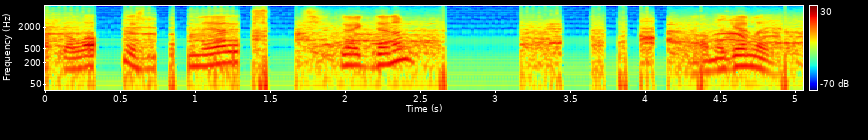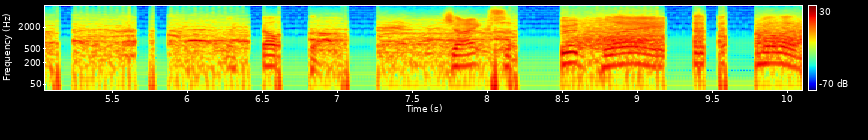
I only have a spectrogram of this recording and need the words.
Up the line. There's there. Greg Denham. Uh, McGinlay. Jackson. Good play. Millen.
